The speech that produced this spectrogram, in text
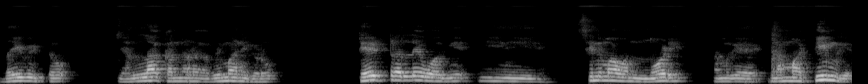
ದಯವಿಟ್ಟು ಎಲ್ಲ ಕನ್ನಡ ಅಭಿಮಾನಿಗಳು ಥಿಯೇಟ್ರಲ್ಲೇ ಹೋಗಿ ಈ ಸಿನಿಮಾವನ್ನು ನೋಡಿ ನಮಗೆ ನಮ್ಮ ಟೀಮ್ಗೆ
